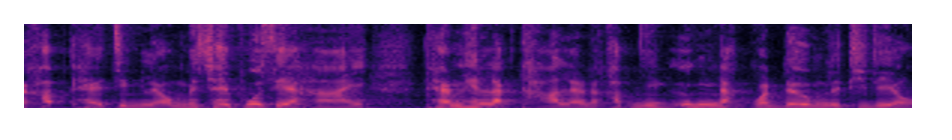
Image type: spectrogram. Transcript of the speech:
นะครับแท้จริงแล้วไม่ใช่ผู้เสียหาย แถมเห็นหลักฐานแล้วนะครับยิ่งอึ้งหนักกว่าเดิมเลยทีเดียว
